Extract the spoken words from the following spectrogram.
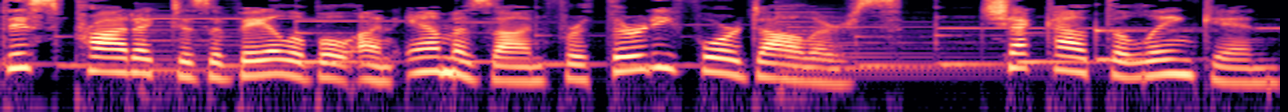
This product is available on Amazon for $34. Check out the link in.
